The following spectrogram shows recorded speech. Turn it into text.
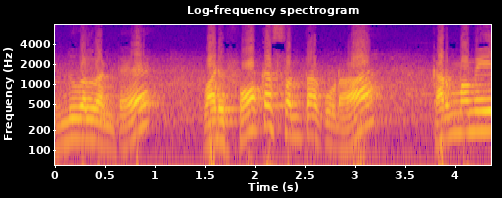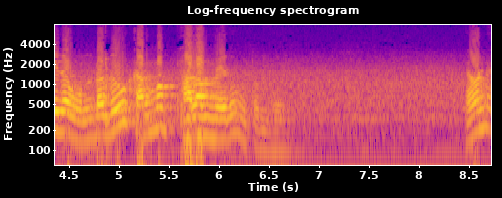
ఎందువల్ల అంటే వాడి ఫోకస్ అంతా కూడా కర్మ మీద ఉండదు కర్మ ఫలం మీద ఉంటుంది. ఏమండి?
